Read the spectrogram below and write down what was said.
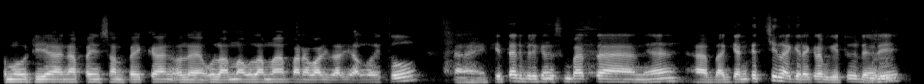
kemudian apa yang disampaikan oleh ulama-ulama para wali-wali Allah itu nah kita diberikan kesempatan ya bagian kecil lah kira-kira begitu dari hmm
